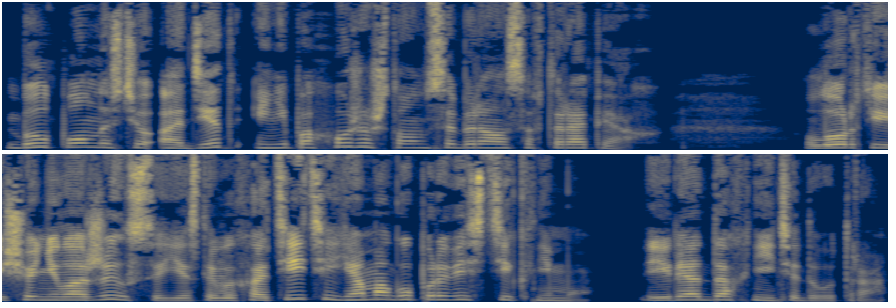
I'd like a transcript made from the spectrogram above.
был полностью одет, и не похоже, что он собирался в торопях. Лорд еще не ложился, если вы хотите, я могу провести к нему. Или отдохните до утра.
